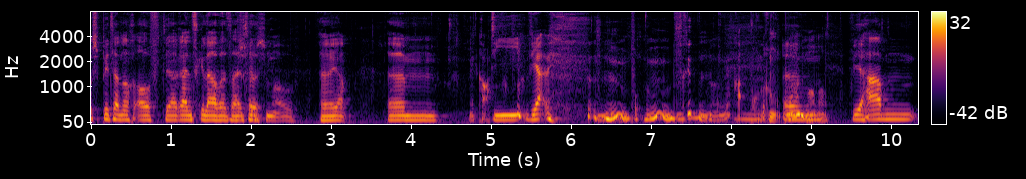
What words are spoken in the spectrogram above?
später noch auf der Reins Gelaber-Seite. schon mal auf. Äh, ja. Ähm, Lecker. die, wir, mm, Fritten. Ähm, wir haben,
